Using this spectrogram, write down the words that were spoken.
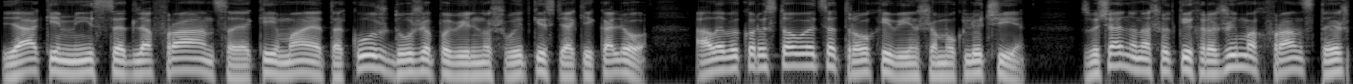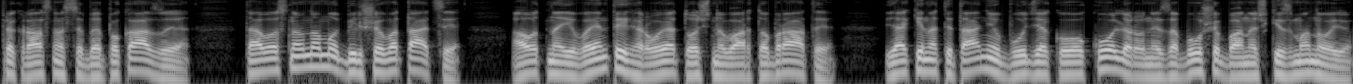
Як і місце для Франца, який має таку ж дуже повільну швидкість, як і кальо, але використовується трохи в іншому ключі. Звичайно, на швидких режимах Франц теж прекрасно себе показує, та в основному більше в атаці, а от на івенти героя точно варто брати, як і на титанів будь-якого кольору, не забувши баночки з маною.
